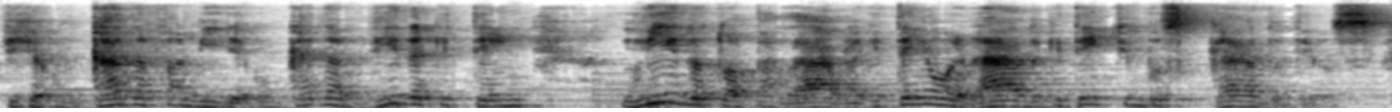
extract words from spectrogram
Fica com cada família, com cada vida que tem lido a tua palavra, que tem orado, que tem te buscado, Deus.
